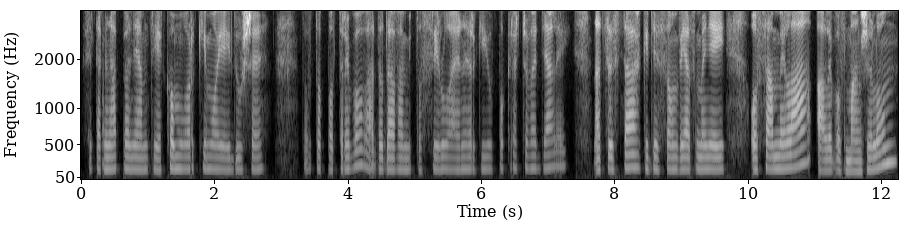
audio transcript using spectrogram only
si tak naplňam tie komórky mojej duše touto potrebou a dodáva mi to silu a energiu pokračovať ďalej na cestách, kde som viac menej osamela alebo s manželom.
